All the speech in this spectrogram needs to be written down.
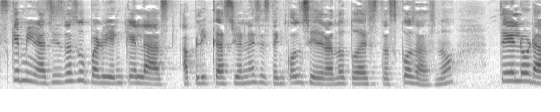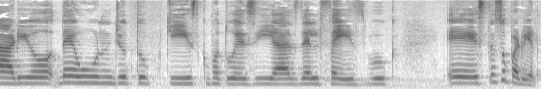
Es que mira, sí está súper bien que las aplicaciones estén considerando todas estas cosas, ¿no? del horario, de un YouTube Kiss, como tú decías, del Facebook. Eh, está súper bien,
